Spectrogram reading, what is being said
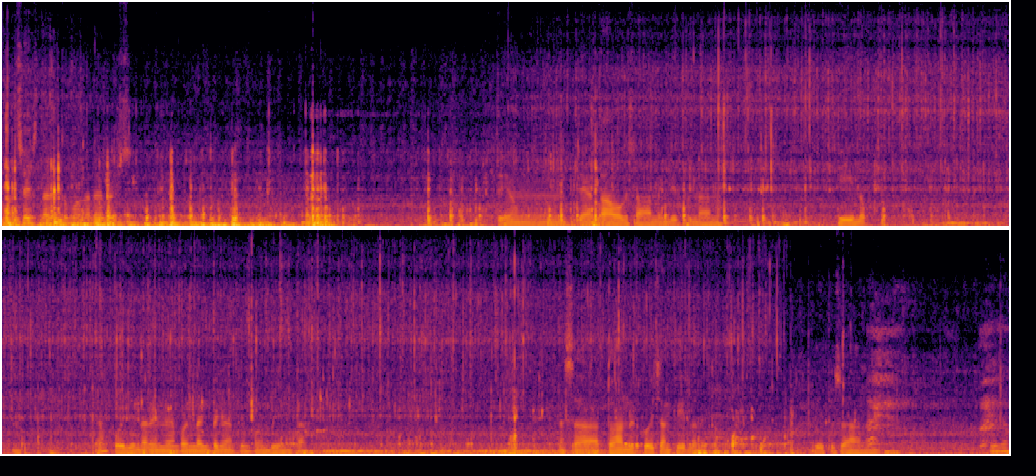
good size na ito mga divers ito yung tinatawag sa amin dito na ano hinok. Yan pwede na rin yung pangdagdag natin pang benta nasa 200 ko isang kilo nito. Dito sa ano yun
